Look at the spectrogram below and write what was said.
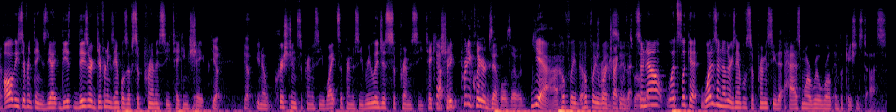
yeah. all these different things. The, these these are different examples of supremacy taking shape. Yep. Yep. You know, Christian supremacy, white supremacy, religious supremacy taking Yeah. shape. Pretty pretty clear examples. I would. Yeah, hopefully, hopefully we're tracking with that. well, so yeah. now let's look at what is another example of supremacy that has more real world implications to us,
